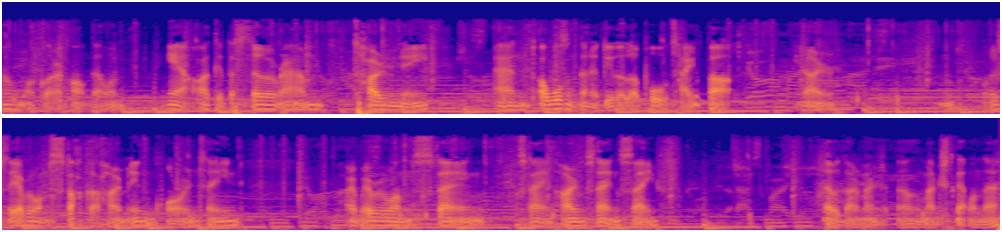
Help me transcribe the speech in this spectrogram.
Oh my god, I can't go on. Yeah, I did the Thuram, Tony, and I wasn't to do the Laporte, but, you know, obviously everyone's stuck at home in quarantine. Hope everyone's staying staying home, staying safe. There we go, managed, I managed to get one there.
